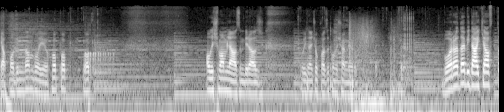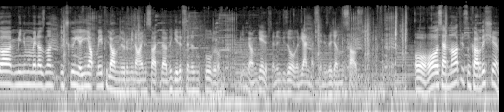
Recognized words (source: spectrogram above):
yapmadığımdan dolayı hop hop hop alışmam lazım birazcık. O yüzden çok fazla konuşamıyorum. Bu arada bir dahaki hafta minimum en azından 3 gün yayın yapmayı planlıyorum yine aynı saatlerde. Gelirseniz mutlu olurum. Bilmiyorum gelirseniz güzel olur. Gelmezseniz de canınız sağ olsun. Oho sen ne yapıyorsun kardeşim?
